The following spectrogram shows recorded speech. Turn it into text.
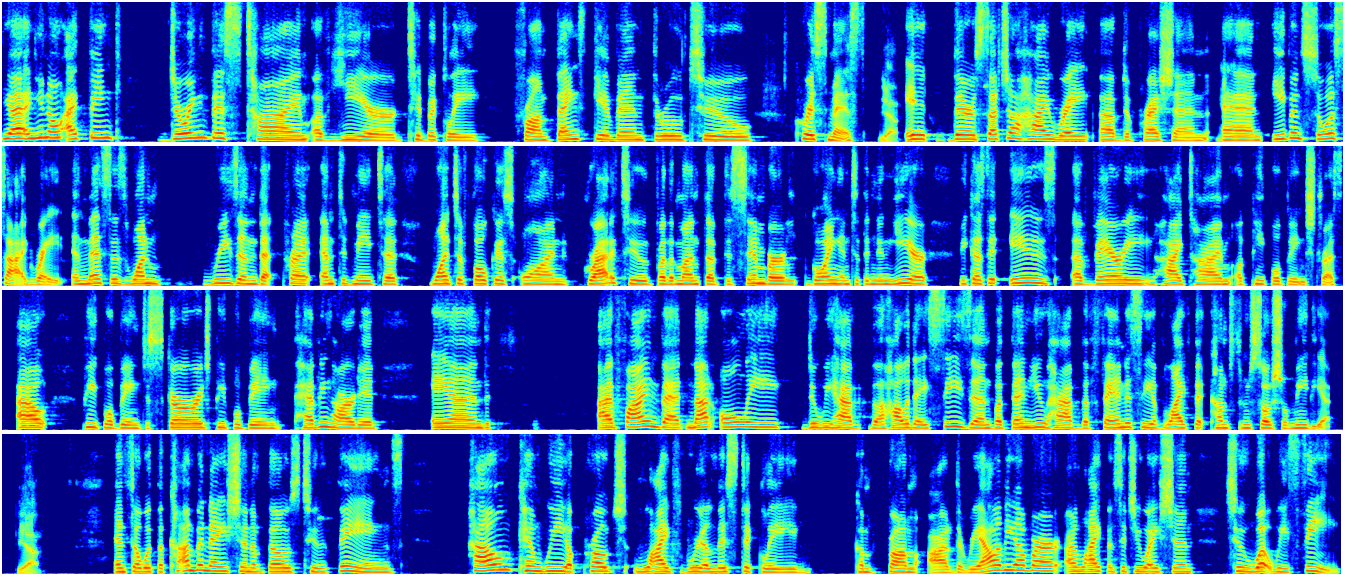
Yeah, and you know, I think during this time of year, typically from Thanksgiving through to Christmas, yeah, it there's such a high rate of depression mm-hmm. and even suicide rate, and this is one reason that preempted me to want to focus on gratitude for the month of December going into the new year because it is a very high time of people being stressed out, people being discouraged, people being heavy hearted. And I find that not only do we have the holiday season, but then you have the fantasy of life that comes through social media. Yeah. And so, with the combination of those two things, how can we approach life realistically from our, the reality of our, our life and situation to what we see?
